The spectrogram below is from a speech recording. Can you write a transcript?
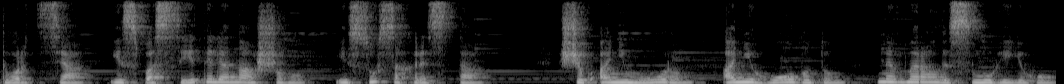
Творця і Спасителя нашого Ісуса Христа, щоб ані мором, ані голодом не вмирали слуги Його,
